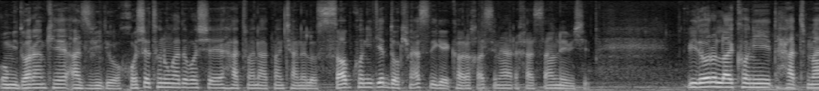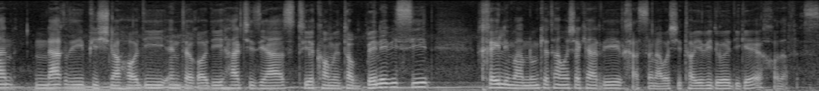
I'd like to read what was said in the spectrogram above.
امیدوارم که از ویدیو خوشتون اومده باشه. حتما حتما چنل رو ساب کنید. یه دکمه است دیگه. کار خاصی نره خسته هم نمیشید. ویدیو رو لایک کنید. حتما نقدی پیشنهادی انتقادی هر چیزی هست توی کامنت ها بنویسید. خیلی ممنون که تماشا کردید. خسته نباشید تا یه ویدیو دیگه. خدافظ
